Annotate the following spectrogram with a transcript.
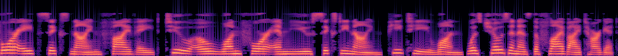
486958-2014 MU-69 PT-1 was chosen as the flyby target.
